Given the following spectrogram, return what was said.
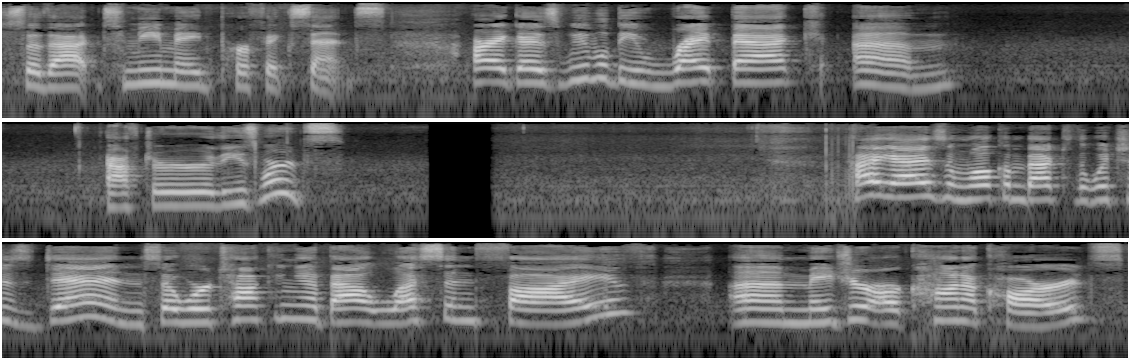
So that to me made perfect sense. All right, guys, we will be right back um, after these words. Hi, guys, and welcome back to the Witch's Den. So, we're talking about lesson five, um, major arcana cards.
